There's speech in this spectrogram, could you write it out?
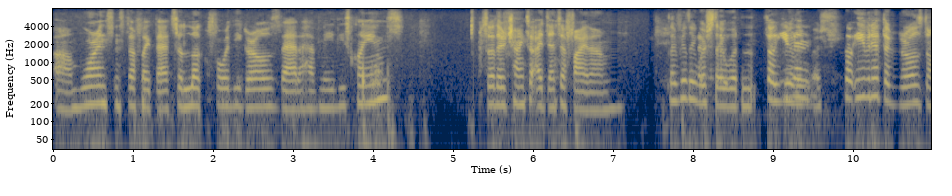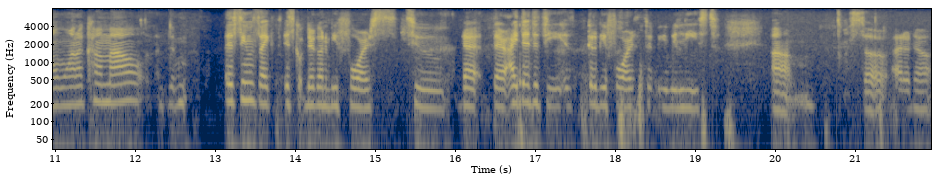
um, warrants and stuff like that to look for the girls that have made these claims. So they're trying to identify them. I really wish they wouldn't. So Really even wish. so, even if the girls don't want to come out, it seems like it's they're going to be forced to that their identity is going to be forced to be released. Um, so I don't know.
